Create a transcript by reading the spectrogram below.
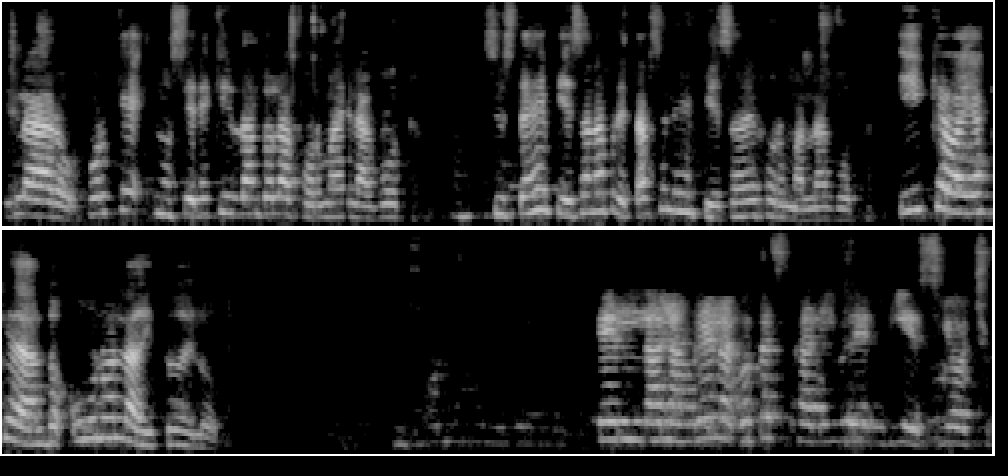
Claro, porque nos tiene que ir dando la forma de la gota. Si ustedes empiezan a apretar, se les empieza a deformar la gota. Y que vaya quedando uno al ladito del otro. El alambre de la gota es calibre 18.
